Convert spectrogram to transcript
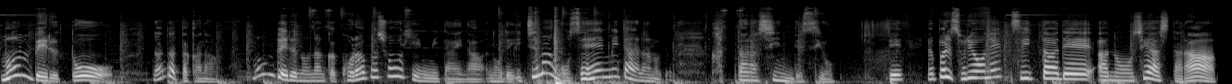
モンベルと何だったかな？モンベルのなんかコラボ商品みたいなので1万5,000円みたいなので買ったらしいんですよ。でやっぱりそれをねツイッターであのシェアしたら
